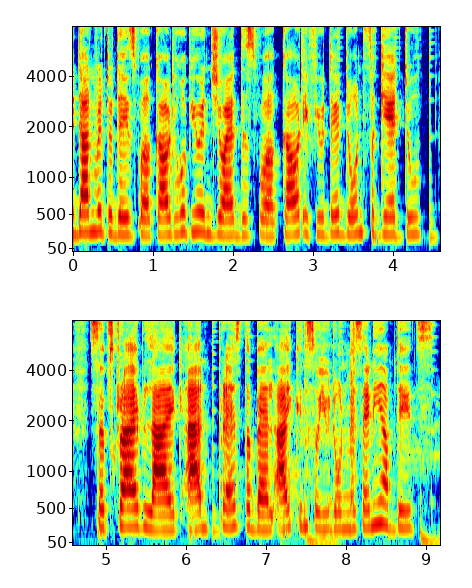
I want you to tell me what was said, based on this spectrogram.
We're done with today's workout. Hope you enjoyed this workout. If you did, don't forget to subscribe, like, and press the bell icon so you don't miss any updates.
